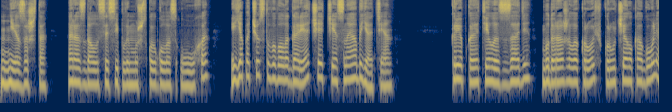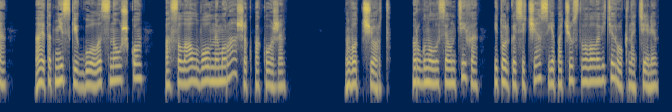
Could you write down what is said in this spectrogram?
«Не за что», — раздался сиплый мужской голос у уха, и я почувствовала горячее тесное объятие. Крепкое тело сзади будоражило кровь круче алкоголя, а этот низкий голос на ушко послал волны мурашек по коже. «Вот чёрт!» — ругнулся он тихо, и только сейчас я почувствовала ветерок на теле.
